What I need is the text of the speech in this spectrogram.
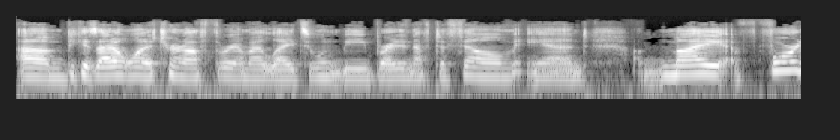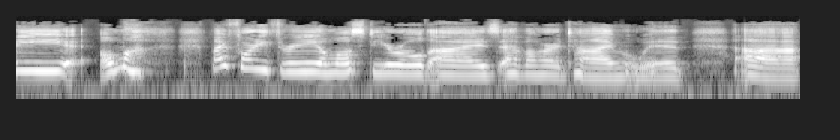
um, because I don't want to turn off three of my lights. It wouldn't be bright enough to film. And my 40, almost, my 43 almost year old eyes have a hard time with, uh,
